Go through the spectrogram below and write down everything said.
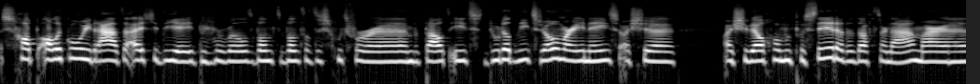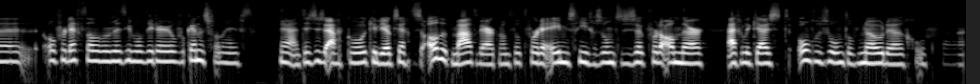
schap alle koolhydraten uit je dieet bijvoorbeeld. Want, want dat is goed voor eh, een bepaald iets. Doe dat niet zomaar ineens als je, als je wel gewoon moet presteren de dag daarna. Maar eh, overleg dan met iemand die er heel veel kennis van heeft. Ja, het is dus eigenlijk, hoor ik jullie ook zeggen, het is altijd maatwerk. Want wat voor de een misschien gezond is, is ook voor de ander eigenlijk juist ongezond of nodig. Of, eh,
